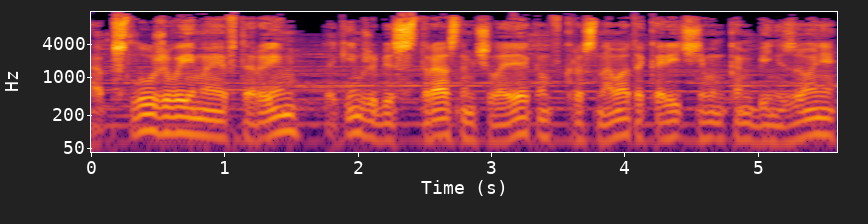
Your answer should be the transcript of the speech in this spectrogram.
обслуживаемая вторым, таким же бесстрастным человеком в красновато-коричневом комбинезоне,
